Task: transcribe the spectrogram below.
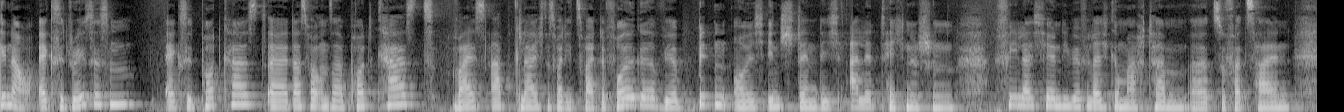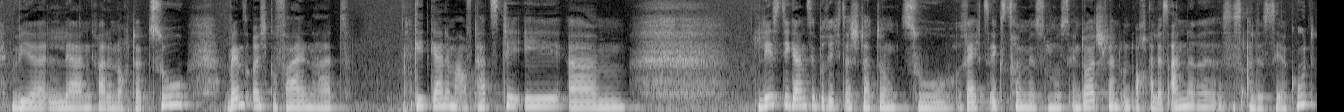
Genau, Exit Racism Exit Podcast. Äh, das war unser Podcast Weißabgleich. Das war die zweite Folge. Wir bitten euch inständig, alle technischen Fehlerchen, die wir vielleicht gemacht haben, äh, zu verzeihen. Wir lernen gerade noch dazu. Wenn es euch gefallen hat, geht gerne mal auf taz.de. Lest die ganze Berichterstattung zu Rechtsextremismus in Deutschland und auch alles andere. Es ist alles sehr gut.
